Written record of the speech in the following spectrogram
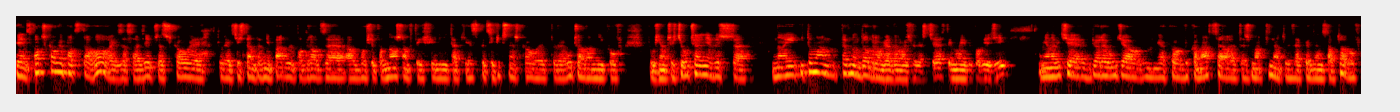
więc od szkoły podstawowej w zasadzie, przez szkoły, które gdzieś tam pewnie padły po drodze albo się podnoszą w tej chwili, takie specyficzne szkoły, które uczą rolników, później oczywiście uczelnie wyższe, no i, i tu mam pewną dobrą wiadomość wreszcie w tej mojej wypowiedzi. Mianowicie biorę udział jako wykonawca, ale też Martyna tu jest jako jeden z autorów.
